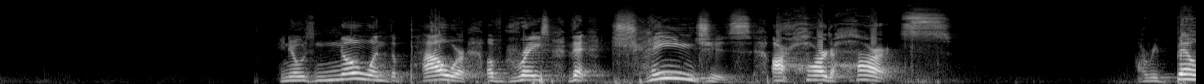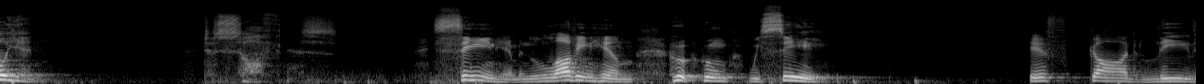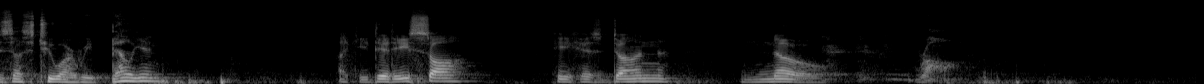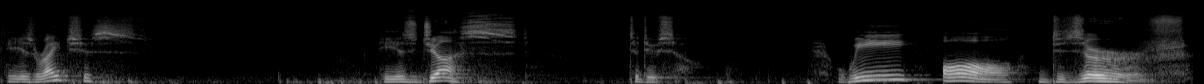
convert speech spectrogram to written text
He knows no one the power of grace that changes our hard hearts, our rebellion to softness, seeing Him and loving Him who, whom we see. If God leaves us to our rebellion, like He did Esau, He has done no wrong. He is righteous. He is just to do so. We all deserve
